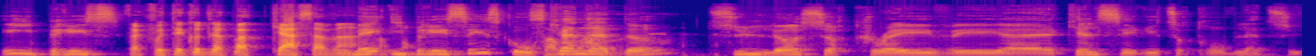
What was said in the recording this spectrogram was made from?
Et ils précisent, Fait qu'il faut que t'écoutes le podcast avant. mais ils précisent qu'au. Canada, tu l'as sur Crave et euh, quelle série tu retrouves là-dessus.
